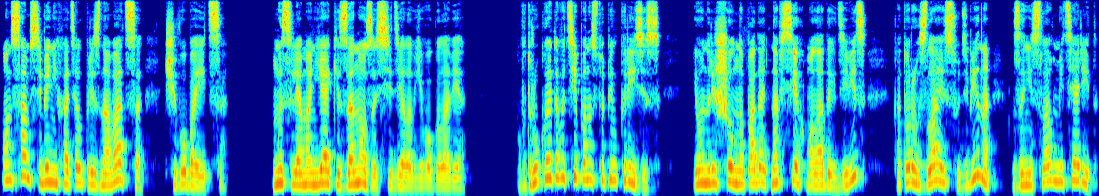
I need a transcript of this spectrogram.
Он сам себе не хотел признаваться, чего боится. Мысль о маньяке заноза сидела в его голове. Вдруг у этого типа наступил кризис, и он решил нападать на всех молодых девиц, которых злая судьбина занесла в метеорит.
